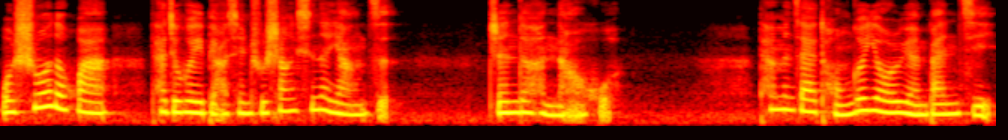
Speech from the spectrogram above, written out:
我说的话，他就会表现出伤心的样子，真的很恼火。他们在同个幼儿园班级，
